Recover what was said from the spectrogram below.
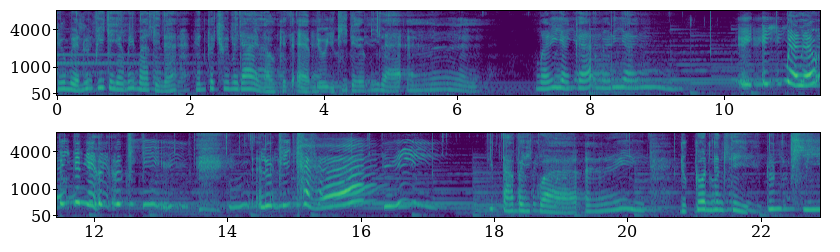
ดูเหมือนรุ่นพี่จะยังไม่มาสินะ งั้นก็ช่วยไม่ได้เราก็จะแอบดูอยู่ที่เดิมนี่แหละ เออ มาหรือยังคะ มาหรือยัง เอ้ยเอ้ยมาแล้วเอ้ยนั่นไงรุ่นรุ่นพี่อืมรุ่นพี่ขาเฮ้ยรีบตามไปดีกว่าเอ้ยดูก้นนั่นสิ รุ่นพี่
